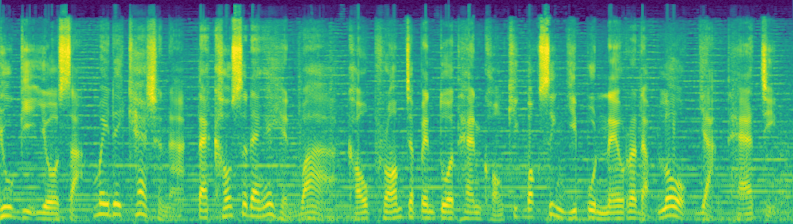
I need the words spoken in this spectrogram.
ยูกิโยสะไม่ได้แค่ชนะ แต่เขาแสดงให้เห็นว่าเขาพร้อมจะเป็นตัวแทนของคิกบ็อกซิ่งญี่ปุ่นในระดับโลกอย่างแท้จริง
